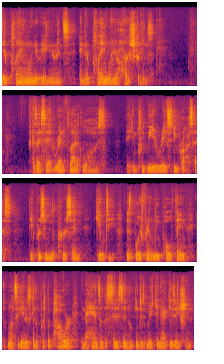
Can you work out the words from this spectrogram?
They're playing on your ignorance and they're playing on your heartstrings. As I said, red flag laws, they completely erase due process. They presume the person guilty. This boyfriend loophole thing, once again, is going to put the power in the hands of a citizen who can just make an accusation.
